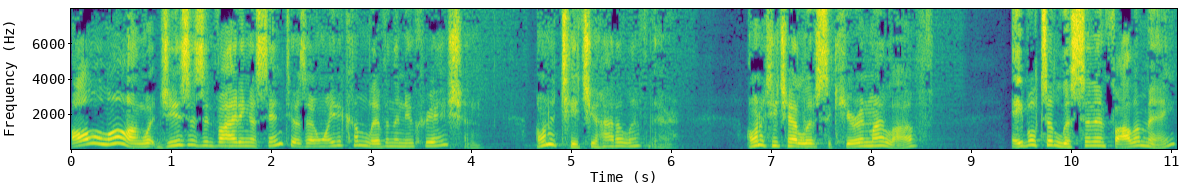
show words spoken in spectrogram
all along, what Jesus is inviting us into is I want you to come live in the new creation. I want to teach you how to live there. I want to teach you how to live secure in my love, able to listen and follow me.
